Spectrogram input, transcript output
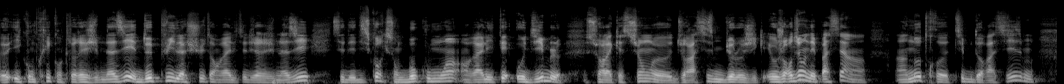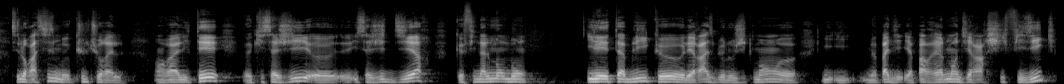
euh, y compris contre le régime nazi. Et depuis la chute en réalité du régime nazi, c'est des discours qui sont beaucoup moins en réalité audibles sur la question euh, du racisme biologique. Et aujourd'hui, on est passé à un, autre type de racisme, c'est le racisme culturel. En réalité, s'agit, il s'agit de dire que finalement, bon, il est établi que les races biologiquement, il n'y a, a, pas réellement d'hierarchie physique,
